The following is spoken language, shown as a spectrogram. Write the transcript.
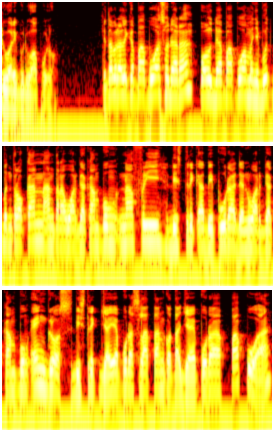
2020. Kita beralih ke Papua, Saudara. Polda Papua menyebut bentrokan antara warga kampung Nafri, Distrik Abipura dan warga kampung Enggros, Distrik Jayapura Selatan, Kota Jayapura, Papua,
